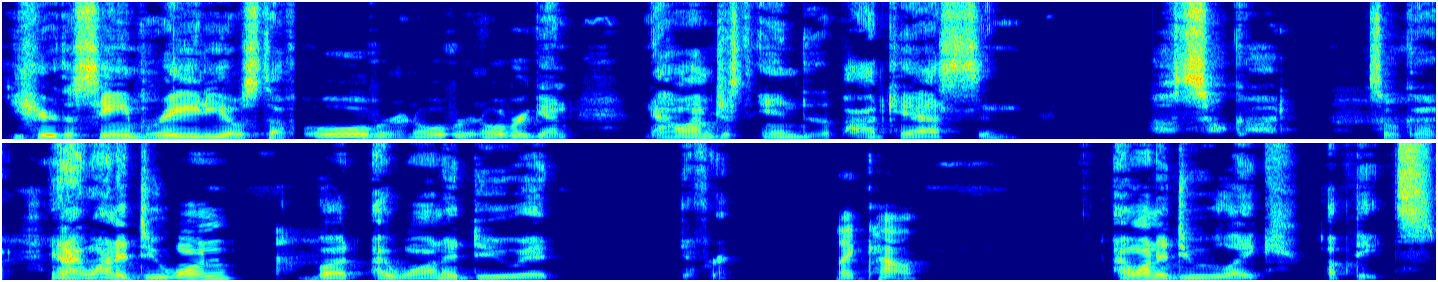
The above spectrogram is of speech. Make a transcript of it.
You hear the same radio stuff over and over and over again. Now I'm just into the podcasts and oh, it's so good. So good. And I want to do one, but I want to do it different. Like how? I want to do like updates.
